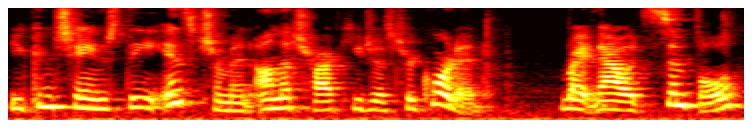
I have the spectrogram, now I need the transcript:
You can change the instrument on the track you just recorded. Right now it's simple,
